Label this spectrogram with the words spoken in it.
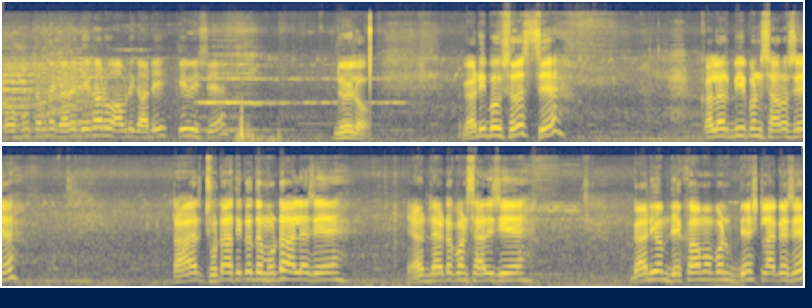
તો હું તમને ગાડી દેખાડું, આપણી ગાડી કેવી છે. જોઈ લો. ગાડી બહુ સરસ છે. કલર બી પણ સારો છે. ટાયર છોટાથી કરતાં મોટા હાલ્યા છે. હેડલાઇટો પણ સારી છે. ગાડીઓ દેખાવામાં પણ બેસ્ટ લાગે છે.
